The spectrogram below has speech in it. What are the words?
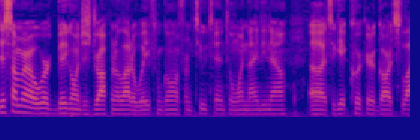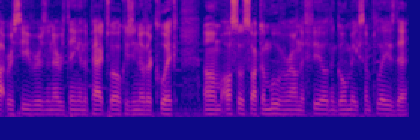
this summer I worked big on just dropping a lot of weight from going from 210 to 190 now uh, to get quicker to guard slot receivers and everything in the Pac-12 because you know they're quick. Um, also, so I can move around the field and go make some plays that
